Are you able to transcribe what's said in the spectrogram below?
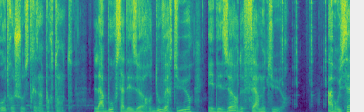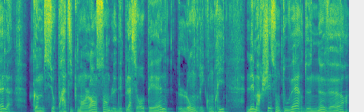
Autre chose très importante, la bourse a des heures d'ouverture et des heures de fermeture. À Bruxelles, comme sur pratiquement l'ensemble des places européennes, Londres y compris, les marchés sont ouverts de 9h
